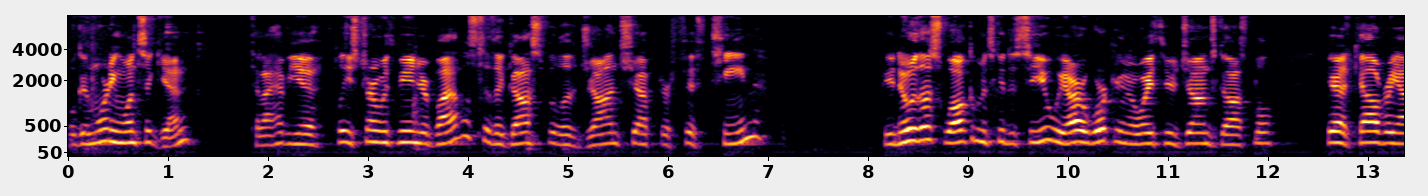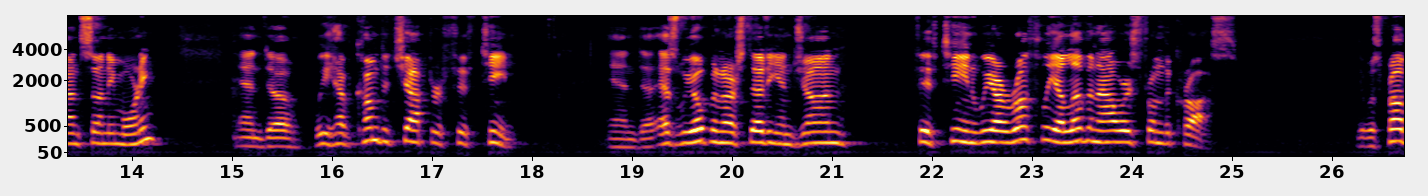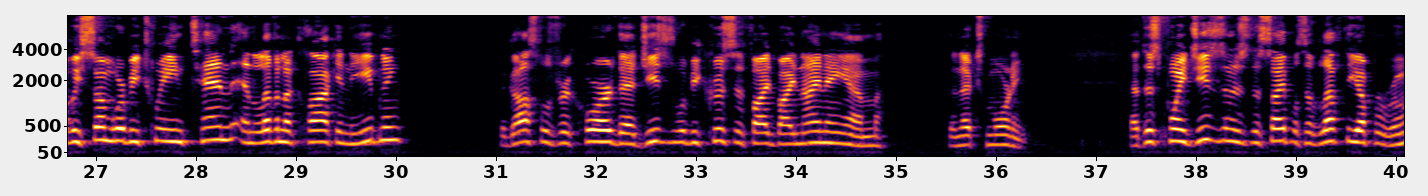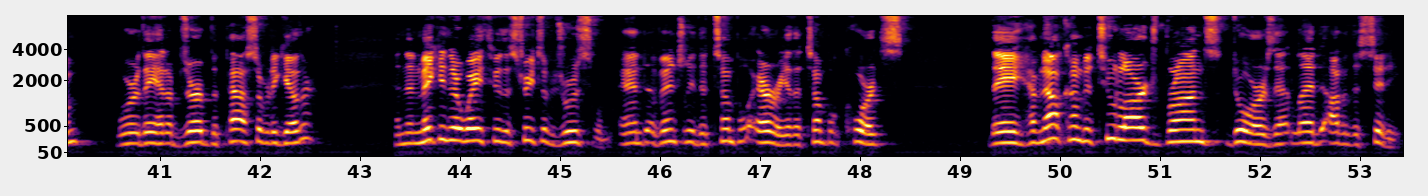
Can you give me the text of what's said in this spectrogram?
Well, good morning once again. Can I have you please turn with me in your Bibles to the Gospel of John, chapter 15? If you're new with us, welcome. It's good to see you. We are working our way through John's Gospel here at Calvary on Sunday morning, and uh, we have come to chapter 15. And uh, as we open our study in John 15, we are roughly 11 hours from the cross. It was probably somewhere between 10 and 11 o'clock in the evening. The Gospels record that Jesus would be crucified by 9 a.m. the next morning. At this point, Jesus and his disciples have left the upper room where they had observed the Passover together, and then making their way through the streets of Jerusalem and eventually the temple area, the temple courts, they have now come to two large bronze doors that led out of the city.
